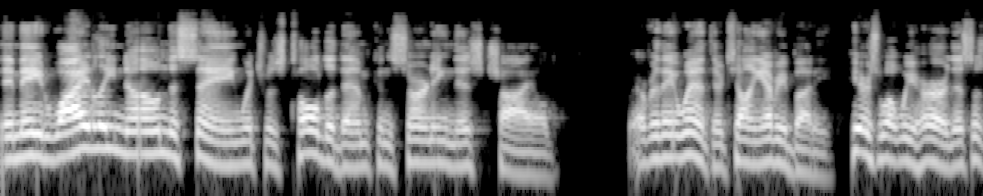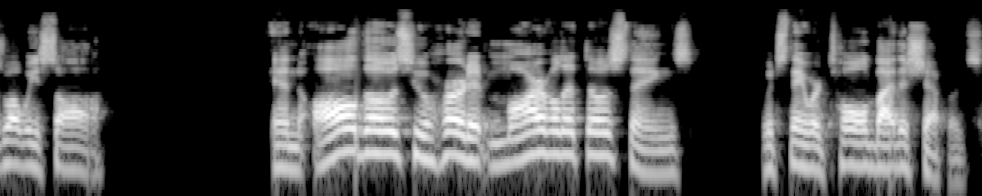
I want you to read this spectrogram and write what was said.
They made widely known the saying which was told to them concerning this child. Wherever they went, they're telling everybody, here's what we heard, this is what we saw. And all those who heard it marveled at those things which they were told by the shepherds.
